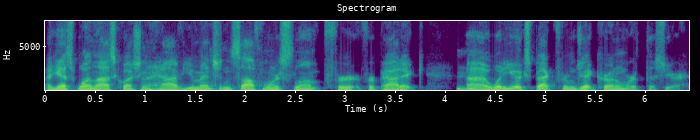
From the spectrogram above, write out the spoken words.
I guess one last question I have. You mentioned sophomore slump for for Paddack. Mhm. Uh, what do you expect from Jake Cronenworth this year?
